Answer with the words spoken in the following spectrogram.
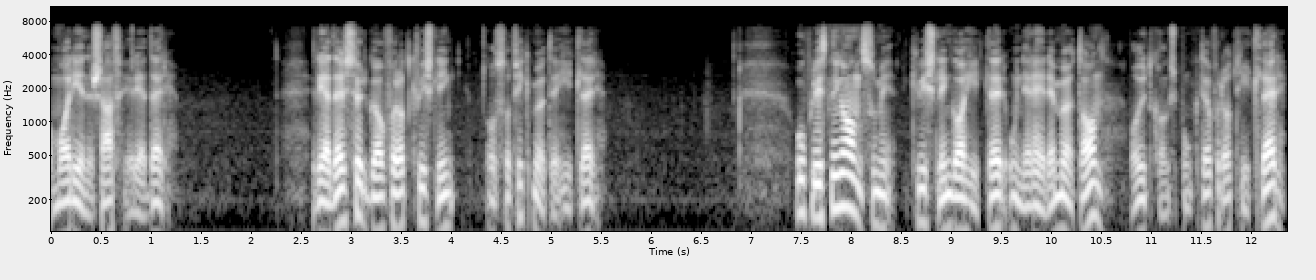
og marinesjef Reder. Reder sørga for at Quisling også fikk møte Hitler. Opplysningene som Quisling ga Hitler under disse møtene, var utgangspunktet for at Hitler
